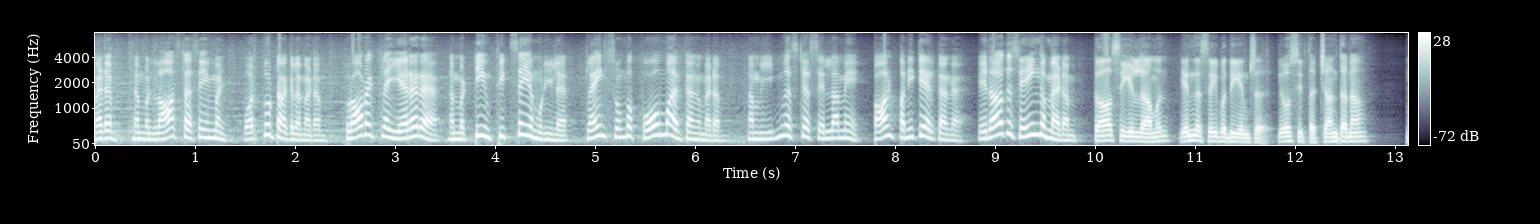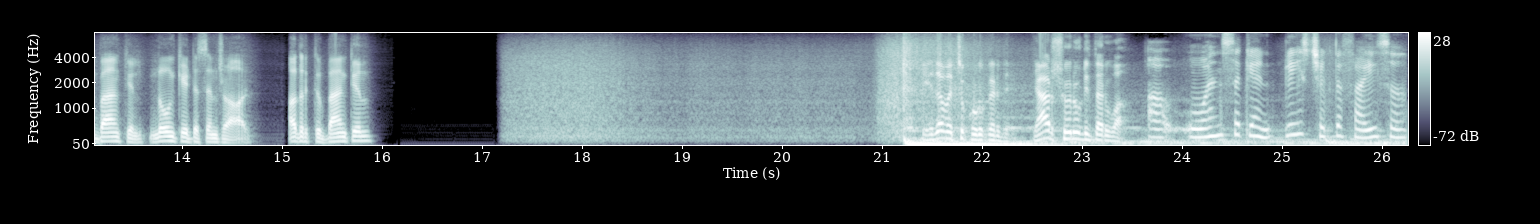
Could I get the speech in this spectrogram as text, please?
மேடம் நம்ம லாஸ்ட் அசைன்மெண்ட் ஒர்க் அவுட் ஆகல மேடம். ப்ராடக்ட்ல எரரை நம்ம டீம் ஃபிக்ஸ் செய்ய முடியல. கிளைண்ட்ஸ் ரொம்ப கோவமா இருக்காங்க மேடம். நம்ம இன்வெஸ்டர்ஸ் எல்லாமே கால் பண்ணிட்டே இருக்காங்க. ஏதாவது செய்யுங்க மேடம். காசு இல்லாமல் என்ன செய்வது என்று யோசித்த சந்தனா பேங்கில் லோன் கேட்டு சென்றாள். அதற்கு பேங்கில் எதை வச்சு கொடுக்கறது. யார் ஷூரிட்டி தருவா? One second please check the file sir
